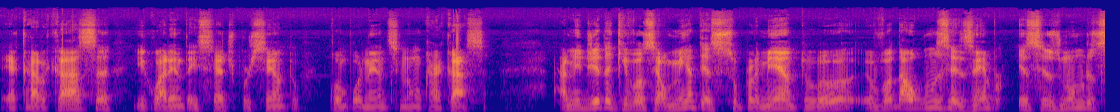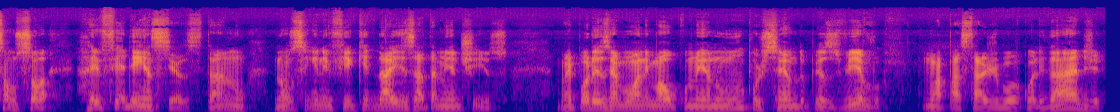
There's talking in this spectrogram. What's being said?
é carcaça e 47% componentes não carcaça à medida que você aumenta esse suplemento, eu, vou dar alguns exemplos, esses números são só referências, tá? Não, não significa que dá exatamente isso. Mas, por exemplo, um animal comendo 1% do peso vivo, uma pastagem de boa qualidade,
